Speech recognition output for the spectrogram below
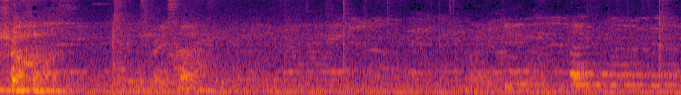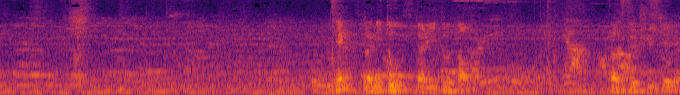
Sure. It's very sad. Nineteen. Oh. Eh, twenty-two, twenty-two top. Plus still That's the tricky.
